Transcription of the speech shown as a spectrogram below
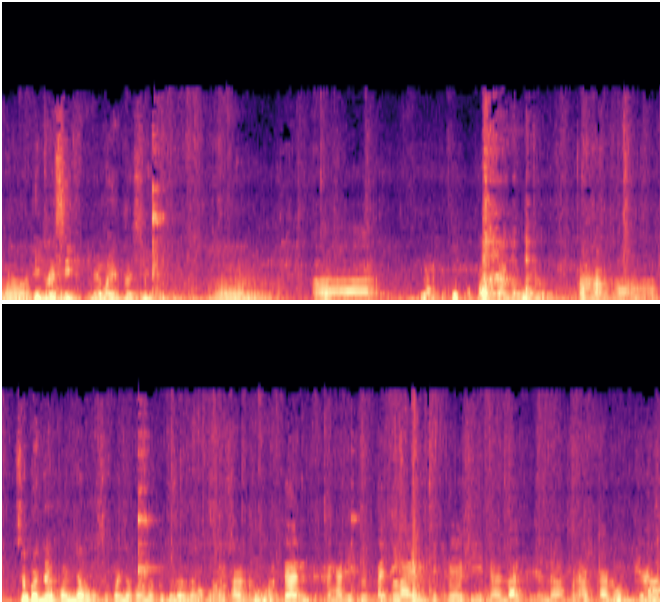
ha, impresif, memang impresif. Ha. uh, ya itu pokok sagu tu Aha. uh, Sepanjang-panjang, sepanjang-panjang perjalanan pokok sagu. sagu dan dengan itu tagline kita di Dalat ialah berakar rupiah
